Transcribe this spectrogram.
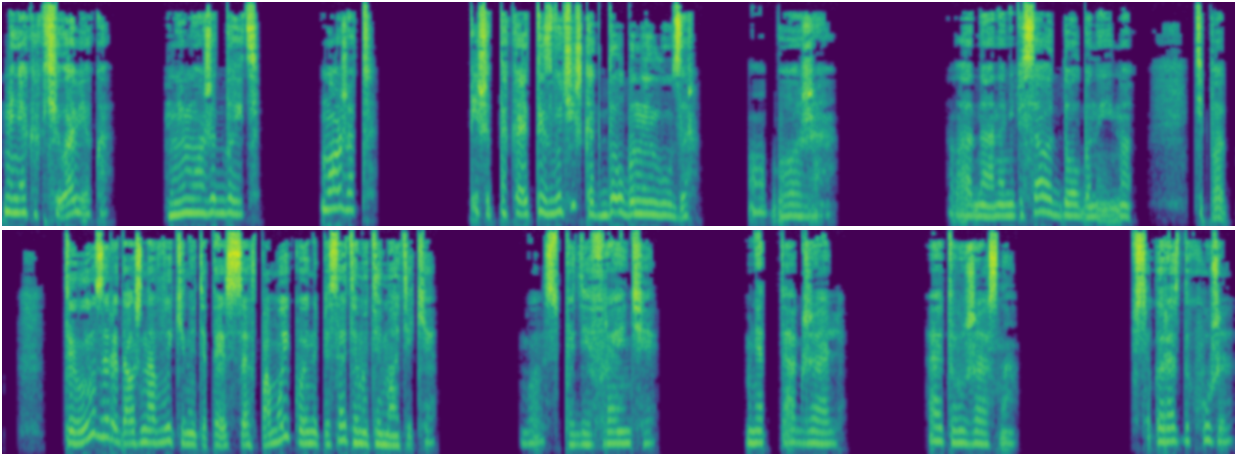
меня как человека. Не может быть. Может. Пишет такая, ты звучишь как долбанный лузер. О, боже. Ладно, она не писала долбанный, но... Типа, ты лузер и должна выкинуть это эссе в помойку и написать о математике. Господи, Френчи. Мне так жаль. А это ужасно. Все гораздо хуже.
